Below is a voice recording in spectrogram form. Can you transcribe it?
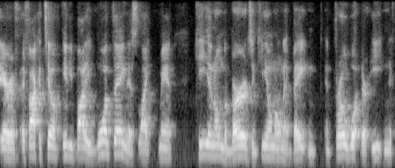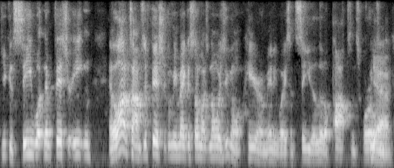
there. If, if I could tell anybody one thing that's like, man, key in on the birds and key on on that bait and, and throw what they're eating. If you can see what them fish are eating, and a lot of times the fish are gonna be making so much noise, you're gonna hear them anyways and see the little pops and swirls. Yeah. And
